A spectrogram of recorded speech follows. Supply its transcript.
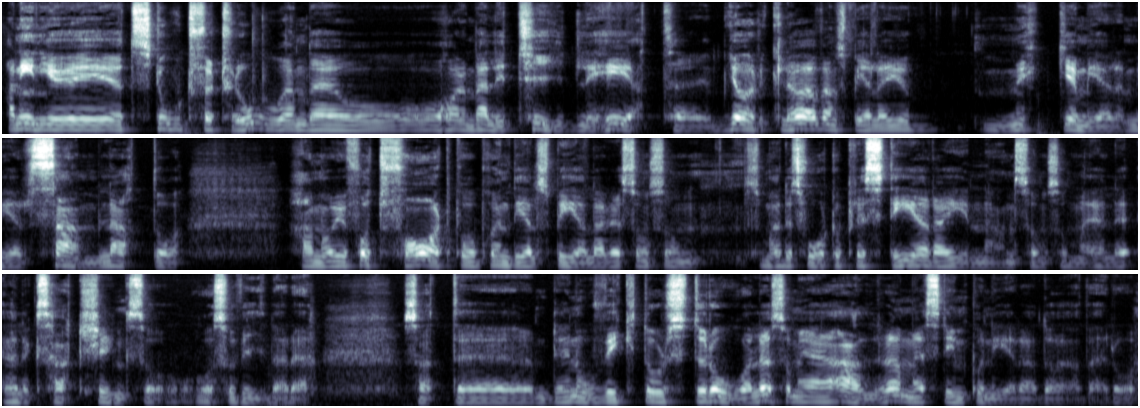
han inger ju ett stort förtroende och, och har en väldigt tydlighet. Björklöven spelar ju mycket mer, mer samlat och han har ju fått fart på, på en del spelare som, som, som hade svårt att prestera innan. Som, som Alex Hutchings och, och så vidare. Så att eh, det är nog Viktor Stråle som jag är allra mest imponerad över. Och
